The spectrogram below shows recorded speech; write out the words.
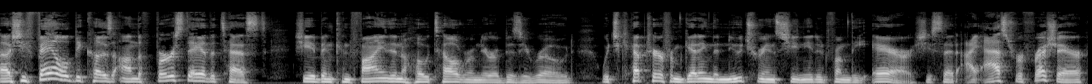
uh, she failed because on the first day of the test, she had been confined in a hotel room near a busy road, which kept her from getting the nutrients she needed from the air. She said, I asked for fresh air.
